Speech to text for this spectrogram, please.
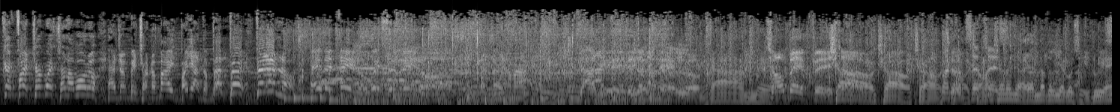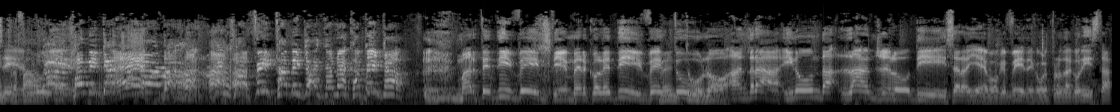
che faccio questo lavoro e non mi sono mai sbagliato. Beppe Fiorello! Ed è vero, questo è vero. Davide Di Donatello. Grande. Ciao Beppe. Ciao, ciao, ciao, Ma ciao, non ciao. Ma c'è- c'era già, è andato via così. Lui entra, fa lui un... è- Oh, capitano Eh, non ha capito? Martedì 20 e mercoledì 21, 21. andrà in onda l'angelo di Sarajevo che vede come protagonista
